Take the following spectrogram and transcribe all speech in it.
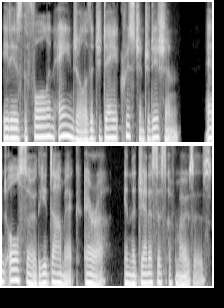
It is the fallen angel of the Judaic Christian tradition and also the Adamic era in the Genesis of Moses.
